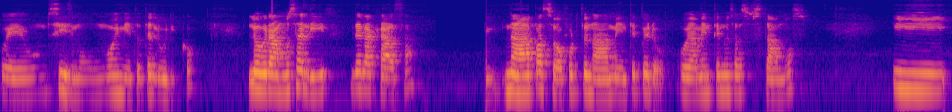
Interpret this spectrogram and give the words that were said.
fue un sismo, un movimiento telúrico. Logramos salir de la casa. Nada pasó afortunadamente, pero obviamente nos asustamos. Y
